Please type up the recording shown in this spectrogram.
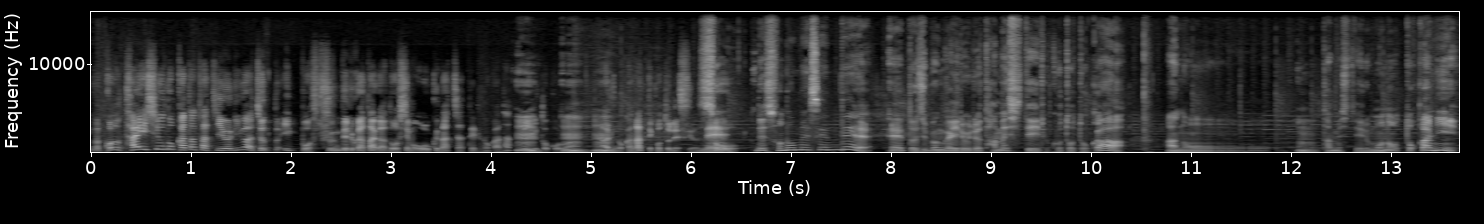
まあ、この対象の方たちよりはちょっと一歩進んでる方がどうしても多くなっちゃってるのかなっていうところはうんうん。うんあるのかなってことですよね。そう。でその目線で、えー、と自分がいろいろ試していることとか、あのーうん、試しているものとかに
